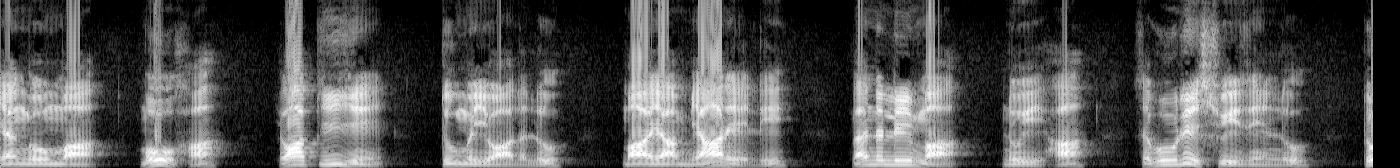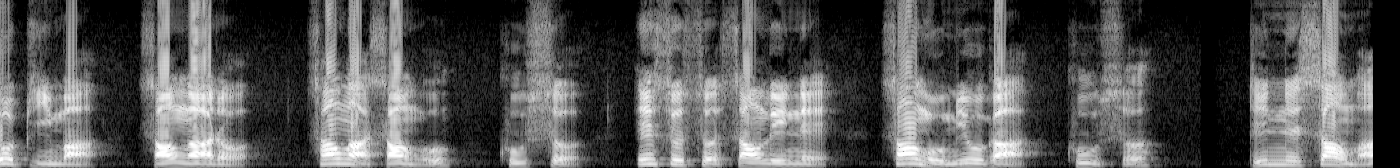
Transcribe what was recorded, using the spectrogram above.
ရန်ကုန်မှာမိုးဟာရွာပြီးရင်သူမရွာသလိုမာယာများတယ်လေမန္တလေးမှာຫນွေဟာဇဘူရစ်ရွှေစင်လိုတို့ပြည်မှာဆောင်းကတော့ဆောင်းကဆောင်းကိုခူးဆွတ်အေးဆွတ်ဆွတ်ဆောင်းလေးနဲ့ စောင်းကိုမျိုးကခူးစွတ်ဒီနှစ်စောင်းမှာ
